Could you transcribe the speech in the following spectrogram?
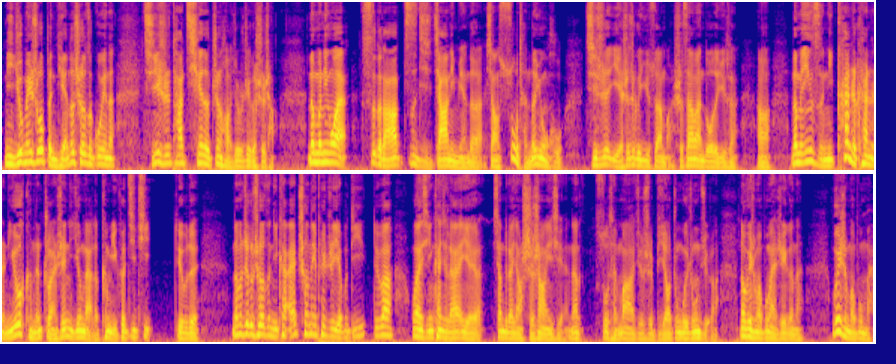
你就没说本田的车子贵呢？其实它切的正好就是这个市场。那么另外，斯柯达自己家里面的像速腾的用户，其实也是这个预算嘛，十三万多的预算啊。那么因此你看着看着，你有可能转身你就买了科米克 G T，对不对？那么这个车子你看，哎，车内配置也不低，对吧？外形看起来也相对来讲时尚一些。那速腾嘛，就是比较中规中矩了。那为什么不买这个呢？为什么不买？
